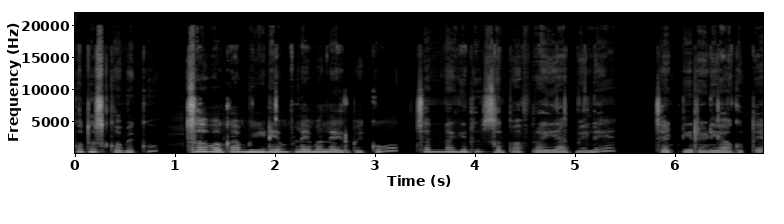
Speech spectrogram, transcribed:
ಕುದಿಸ್ಕೋಬೇಕು. ಸೊ ಆವಾಗ ಮೀಡಿಯಮ್ ಫ್ಲೇಮಲ್ಲೇ ಇರಬೇಕು. ಚೆನ್ನಾಗಿ ಇದು ಸ್ವಲ್ಪ ಫ್ರೈ ಆದಮೇಲೆ ಚಟ್ನಿ ರೆಡಿ ಆಗುತ್ತೆ.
